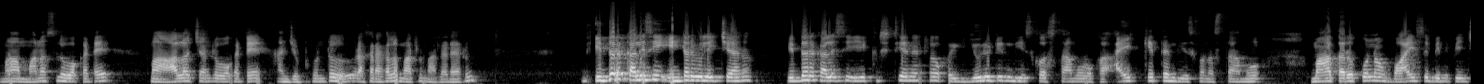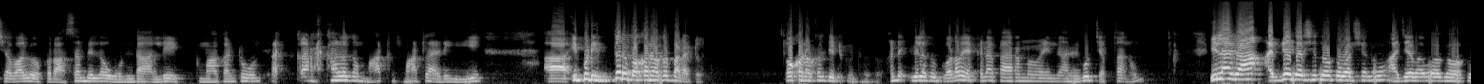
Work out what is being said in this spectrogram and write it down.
మా మనసులు ఒకటే మా ఆలోచనలు ఒకటే అని చెప్పుకుంటూ రకరకాల మాటలు మాట్లాడారు. ఇద్దరు కలిసి ఇంటర్వ్యూలు ఇచ్చారు. ఇద్దరు కలిసి క్రిస్టియనిటీలో ఒక యూనిటీని తీసుకొస్తాము ఒక ఐక్యతని తీసుకొని వస్తాము. మా తరపున వాయిస్ వినిపించే వాళ్ళు ఒకరు అసెంబ్లీలో ఉండాలి. మాకంటూ రకరకాలుగా మాట మాట్లాడి ఇప్పుడు ఇద్దరు ఒకరొకరు పడట్లు ఒకరొకరు తిట్టుకుంటున్నారు. అంటే వీళ్ళకు గొడవ ఎక్కడ ప్రారంభమైంది అని కూడా చెప్తాను. ఇలాగా అభ్య దర్శన్ ఒక వర్షను అజయ్ బాబు ఒక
